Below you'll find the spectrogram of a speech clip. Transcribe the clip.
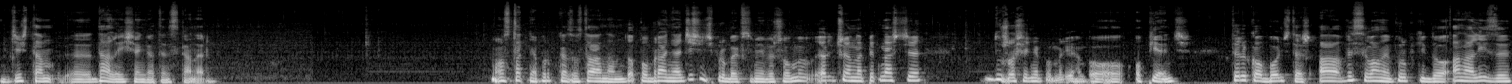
gdzieś tam e, dalej sięga ten skaner. No, Ostatnia próbka została nam do pobrania. 10 próbek w sumie wyszło. Ja liczyłem na 15. Dużo się nie pomyliłem, bo o, o 5. Tylko bądź też A. Wysyłamy próbki do analizy.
